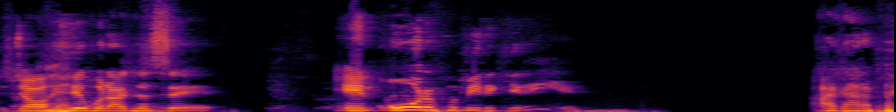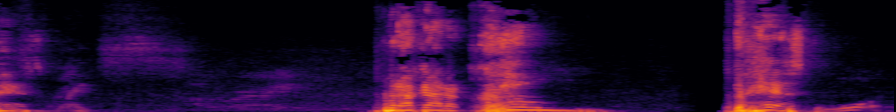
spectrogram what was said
Did y'all hear what I just said? In order for me to get in, I gotta pass grace. But I gotta come past the water.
